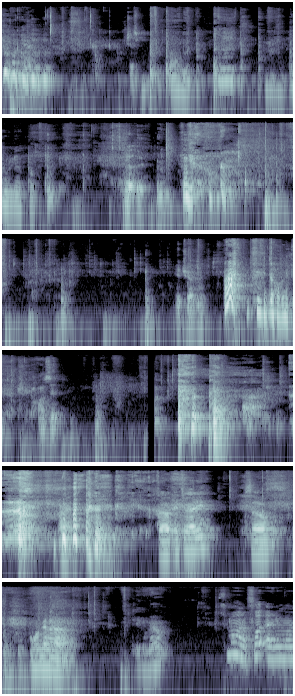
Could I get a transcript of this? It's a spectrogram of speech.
Just Hey Trevin, ah, dog. pause it. Alright. so it's ready. So we're gonna take him out. It's not on a foot anymore.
